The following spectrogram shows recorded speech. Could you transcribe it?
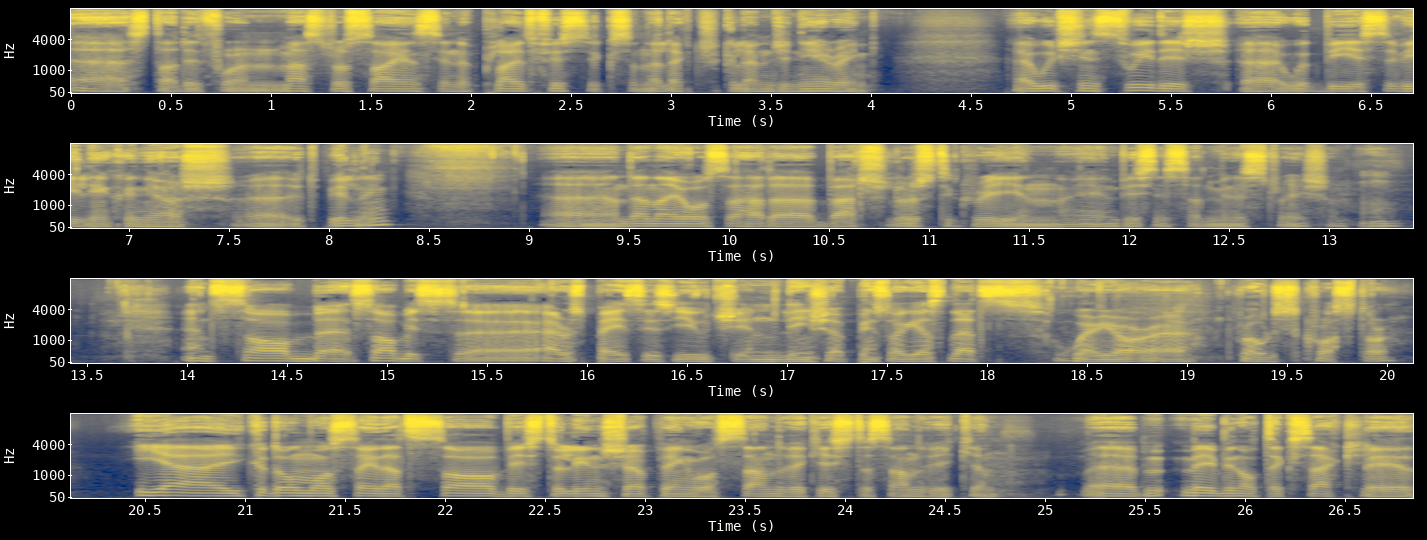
uh, studied for a Master of Science in Applied Physics and Electrical Engineering, uh, which in Swedish uh, would be a civilingenjörsutbildning. Uh, and then I also had a bachelor's degree in, in business administration. Mm. And Saab, uh, Saab is uh, aerospace is huge in Linköping, so I guess that's where your roads crossed, or? Yeah, you could almost say that Saab is to Linköping what Sandvik is to Sandviken. maybe not exactly,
